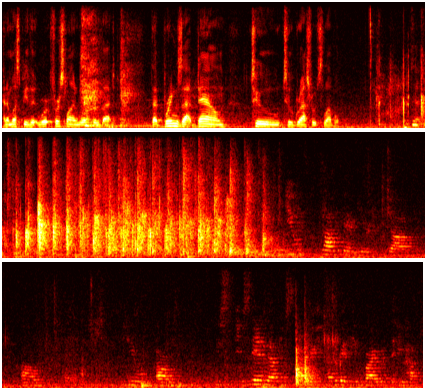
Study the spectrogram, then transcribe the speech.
And it must be the wor- first line worker that, that brings that down to, to grassroots level. You talk about your job. Um, you, um, you, s- you stand up, you, s- environment that you have to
